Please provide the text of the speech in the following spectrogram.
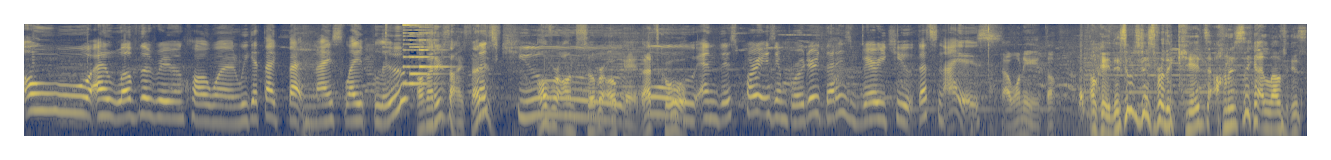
Oh, I love the Ravenclaw one. We get that that nice light blue. Oh, that is nice. That that's is cute. Over on silver. Okay, that's cool. And this part is embroidered. That is very cute. That's nice. That one bonito. Okay, this one's just for the kids. Honestly, I love this.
